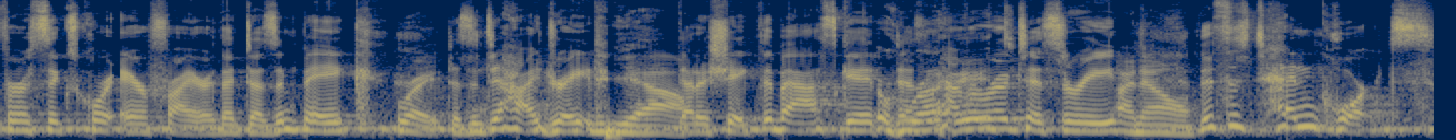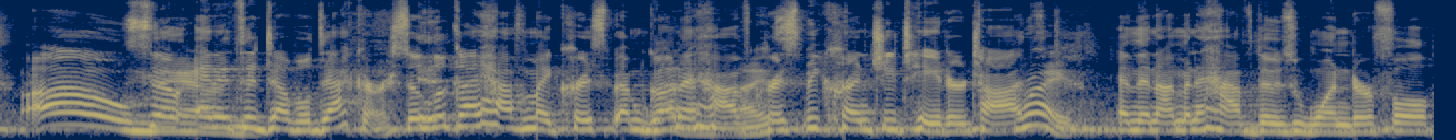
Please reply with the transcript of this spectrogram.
For a six quart air fryer that doesn't bake. Right. Doesn't dehydrate. Yeah. Gotta shake the basket. Doesn't have a rotisserie. I know. This is 10 quarts. Oh, So, man. and it's a double decker. So look, I have my crisp, I'm gonna have nice. crispy, crunchy tater tots. Right. And then I'm gonna have those wonderful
